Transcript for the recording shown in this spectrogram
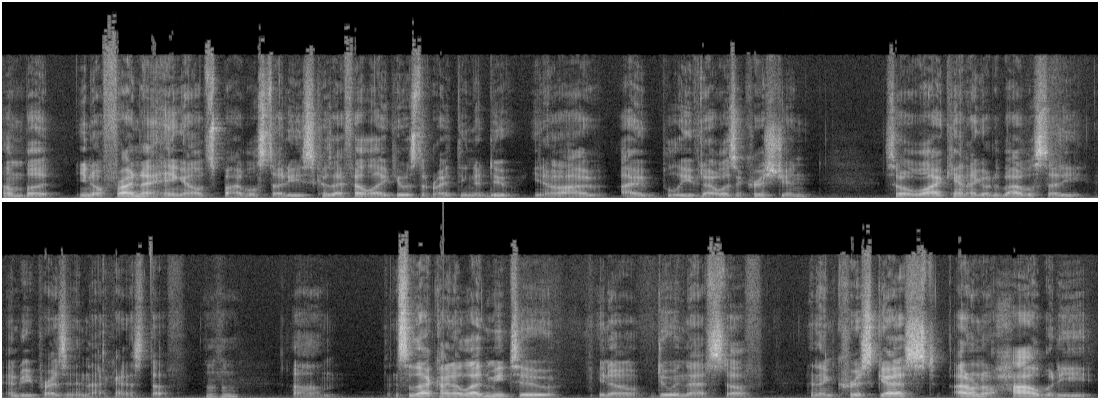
Um, but you know, Friday night hangouts, Bible studies, because I felt like it was the right thing to do. You know, I I believed I was a Christian, so why can't I go to Bible study and be present in that kind of stuff? Mm-hmm. Um, and so that kind of led me to you know doing that stuff. And then Chris Guest, I don't know how, but he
